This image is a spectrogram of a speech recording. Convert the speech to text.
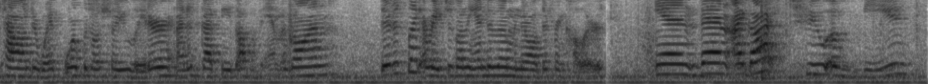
calendar whiteboard, which I'll show you later. And I just got these off of Amazon. They're just like erasers on the end of them and they're all different colors. And then I got two of these.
